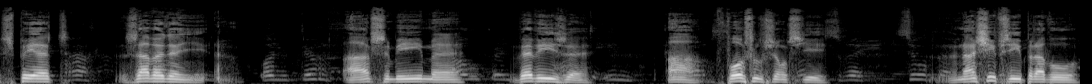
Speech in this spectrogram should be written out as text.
zpět zavedení a smíme ve víře a v poslušnosti naši přípravu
